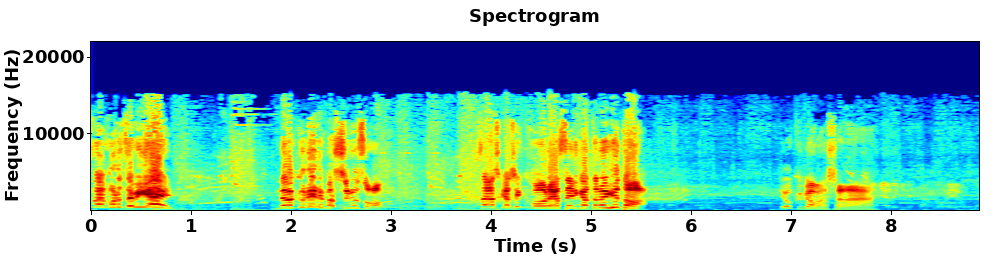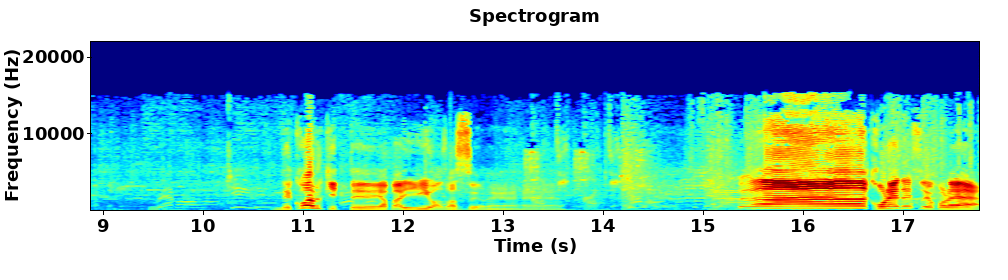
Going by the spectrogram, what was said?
さあこの攻め合い殴れれば死ぬぞ。さあしかしこれは競り勝ったのユート。よく我慢したな。猫歩きってやっぱりいい技っすよね。うわこれですよこれ。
